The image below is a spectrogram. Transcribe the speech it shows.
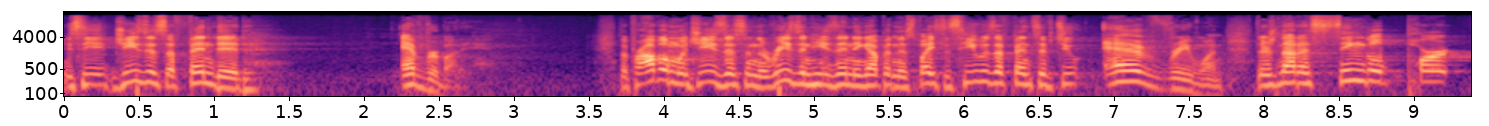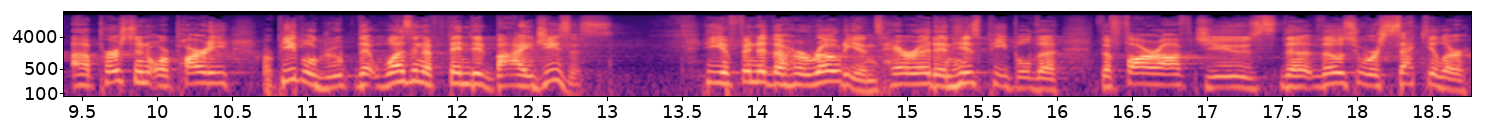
You see, Jesus offended everybody. The problem with Jesus and the reason he's ending up in this place is he was offensive to everyone. There's not a single part, uh, person or party or people group that wasn't offended by Jesus. He offended the Herodians, Herod and his people, the, the far off Jews, the, those who were secular,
